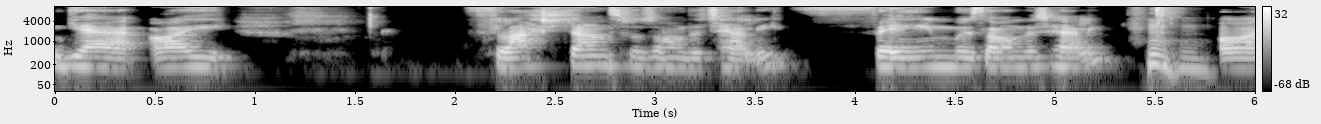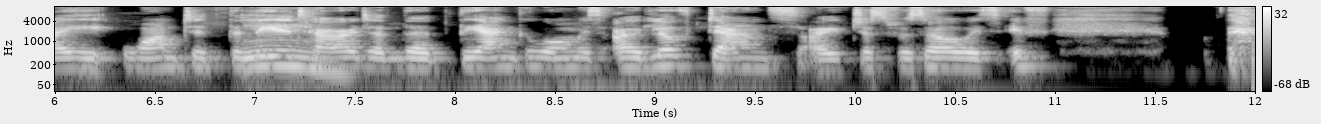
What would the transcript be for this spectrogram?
Yeah, I, Flashdance was on the telly. Fame was on the telly. I wanted the Mm. leotard and the, the ankle warmers. I loved dance. I just was always, if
